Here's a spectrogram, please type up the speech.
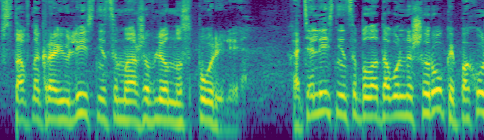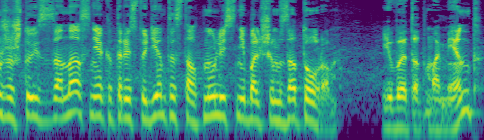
Встав на краю лестницы, мы оживленно спорили. Хотя лестница была довольно широкой, похоже, что из-за нас некоторые студенты столкнулись с небольшим затором. И в этот момент...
